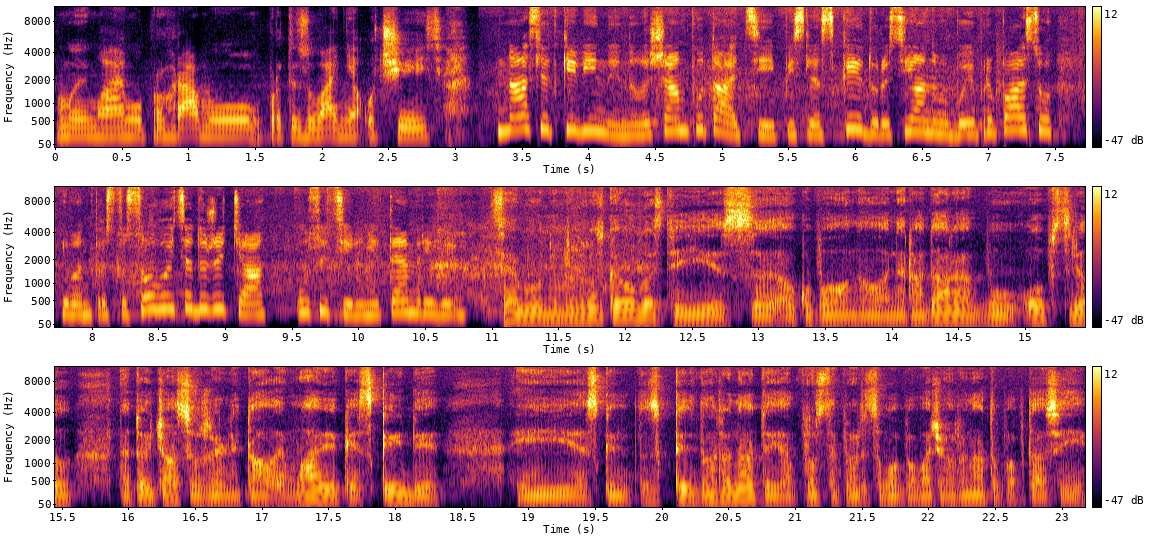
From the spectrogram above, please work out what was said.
Ми маємо програму протезування очей. Наслідки війни не лише ампутації. Після скиду росіянами боєприпасу Іван пристосовується до життя у суцільній темряві. Це був Дніпропетровська область, і з окупованого Енергодара був обстріл. На той час вже літали мавіки, скиди. І скид, гранати, я просто перед собою побачив гранату, попитався її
